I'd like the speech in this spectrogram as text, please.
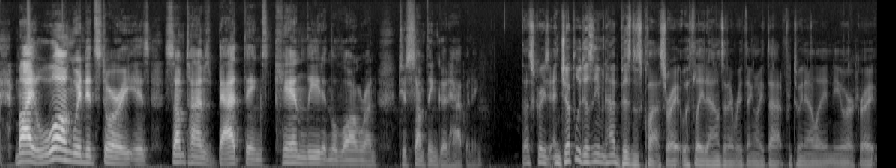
my long-winded story is sometimes bad things can lead in the long run to something good happening. That's crazy. And JetBlue doesn't even have business class, right? With laydowns and everything like that between LA and New York, right?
